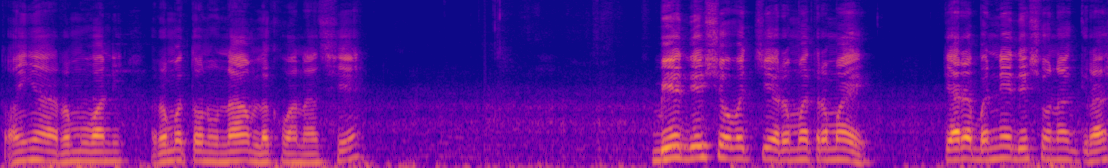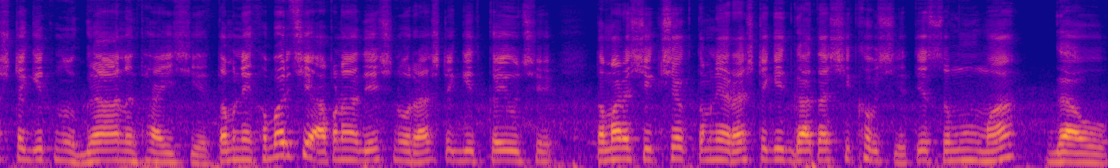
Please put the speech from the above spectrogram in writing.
તો અહીંયા રમવાની, રમતોનું નામ લખવાના છે. બે દેશો વચ્ચે રમત રમાય, ત્યારે બંને દેશોના રાષ્ટ્રગીતનું જ્ઞાન થાય છે. તમને ખબર છે આપણા દેશનું રાષ્ટ્રગીત કયું છે? તમારા શિક્ષક તમને રાષ્ટ્રગીત ગાતા શીખવશે, તે સમૂહમાં ગાઓ.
